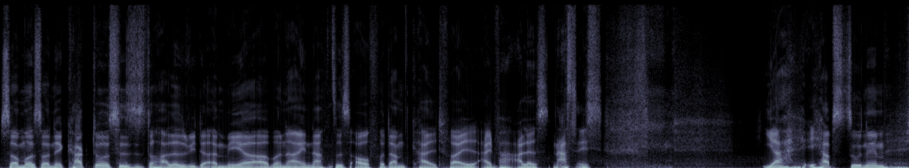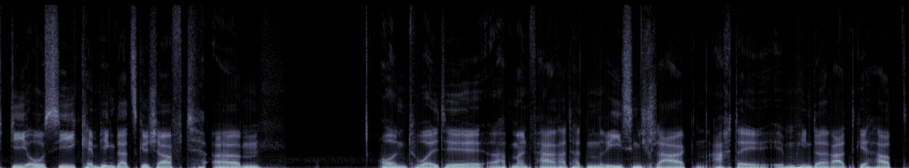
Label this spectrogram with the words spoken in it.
Sommersonne, Kaktus, es ist doch alles wieder am Meer, aber nein, nachts ist auch verdammt kalt, weil einfach alles nass ist. Ja, ich habe es zu einem DOC-Campingplatz geschafft. Ähm, und wollte, habe mein Fahrrad hat einen riesigen Schlag, einen Achter im Hinterrad gehabt.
